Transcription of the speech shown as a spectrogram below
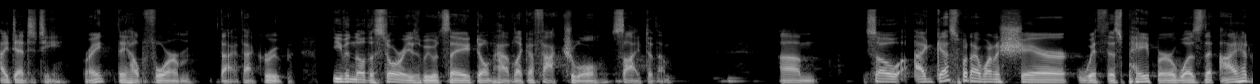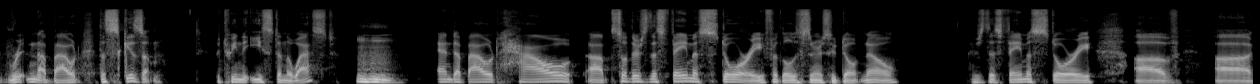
identity, right? They help form that that group, even though the stories we would say don't have like a factual side to them. Um, so I guess what I want to share with this paper was that I had written about the schism between the East and the West Mm-hmm. and about how uh, so there's this famous story for the listeners who don't know there's this famous story of uh,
